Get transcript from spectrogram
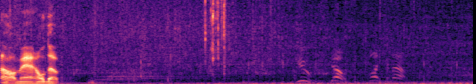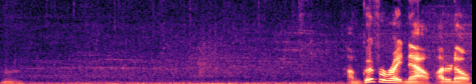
Oh, man, hold up. You, no, flush him out. Hmm. I'm good for right now. I don't know.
